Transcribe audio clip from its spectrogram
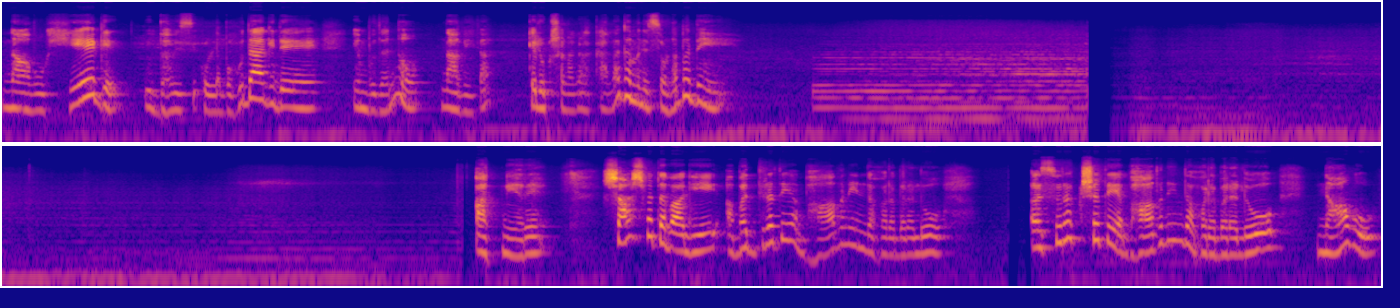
ನಾವು ಹೇಗೆ ಉದ್ಭವಿಸಿಕೊಳ್ಳಬಹುದಾಗಿದೆ ಎಂಬುದನ್ನು ನಾವೀಗ ಕೆಲವು ಕ್ಷಣಗಳ ಕಾಲ ಗಮನಿಸೋಣ, ಬನ್ನಿ. ಆತ್ಮೀಯರೇ, ಶಾಶ್ವತವಾಗಿ ಅಭದ್ರತೆಯ ಭಾವನೆಯಿಂದ ಹೊರಬರಲು ಅಸುರಕ್ಷತೆಯ ಭಾವನೆಯಿಂದ ಹೊರಬರಲು ನಾವು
